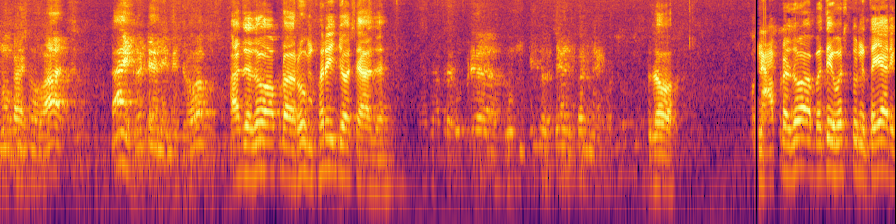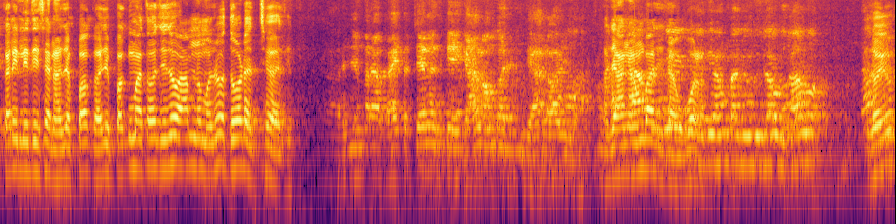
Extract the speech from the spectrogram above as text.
નો કશો વાત. કાંઈ ઘટે નહીં મિત્રો. આજે જો આપણો રૂમ ફરી ગયો છે આજે. જો. ને આપણે જો આ બધી વસ્તુની તૈયારી કરી લીધી છે ને હજી પગ હજી પગમાં તો હજી જો આમનો જો દોડ જ છે હજી. હજી અમારા ભાઈ તો ચેલેન્જ કે કે હાલો અંબાજી હાલો આવી હજી આને અંબાજી જવું બોલો. જોયું?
